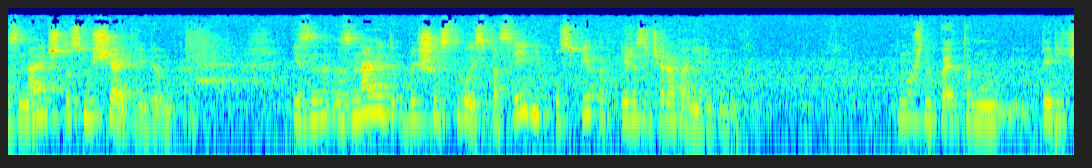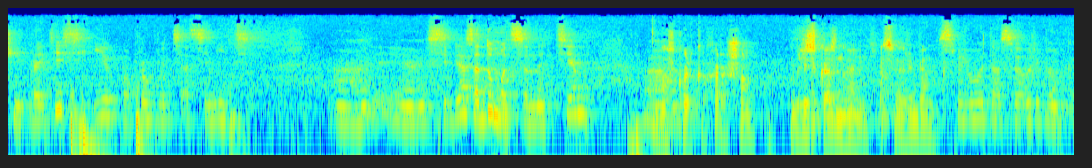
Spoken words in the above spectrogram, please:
Знают, что смущает ребенка. И знают большинство из последних успехов и разочарований ребенка. Можно поэтому перечень пройтись и попробовать оценить а, э, себя, задуматься над тем, а, насколько хорошо, близко знаем своего ребенка. Своего, да, своего ребенка.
